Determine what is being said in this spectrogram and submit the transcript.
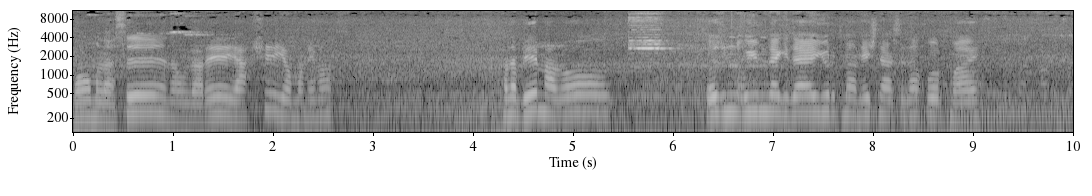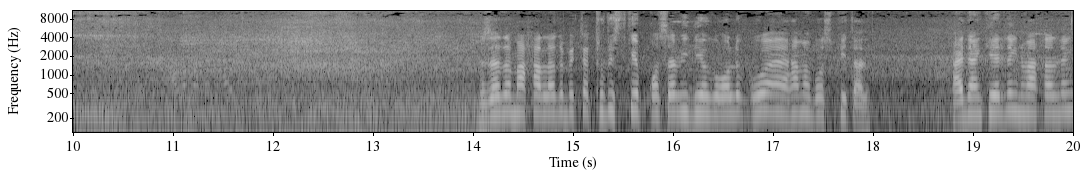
muomalasi navlari yaxshi yomon emas. Mana bemalol o'zimni uyimdagiday yuribman hech narsadan qo'rqmay bizada mahallada bitta turist kelib qolsa videoga olib voy hamma bosib ketadi qaydan kelding nima qilding?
